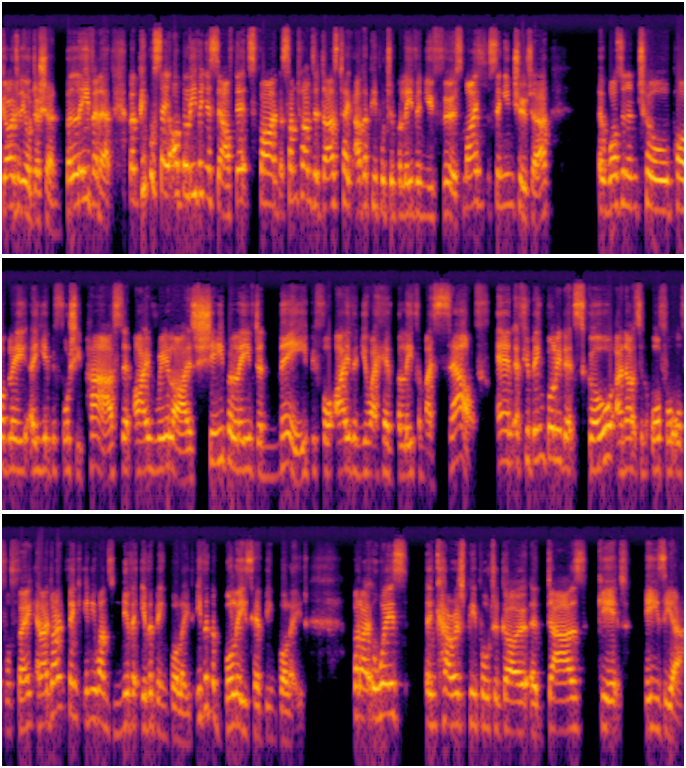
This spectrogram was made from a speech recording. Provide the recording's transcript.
go to the audition. Believe in it. But people say, oh, believe in yourself. That's fine. But sometimes it does take other people to believe in you first. My singing tutor it wasn't until probably a year before she passed that I realized she believed in me before I even knew I have belief in myself. And if you're being bullied at school, I know it's an awful, awful thing. And I don't think anyone's never, ever been bullied. Even the bullies have been bullied. But I always encourage people to go, it does get easier.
